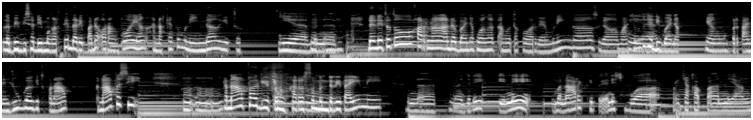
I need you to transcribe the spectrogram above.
lebih bisa dimengerti daripada orang tua yang anaknya tuh meninggal gitu. Iya benar. Dan itu tuh karena ada banyak banget anggota keluarga yang meninggal segala macam tuh Iya. jadi banyak yang bertanya juga gitu kenapa kenapa sih Mm-mm. kenapa gitu harus Mm-mm. semenderita ini Benar. Nah, jadi ini menarik gitu ya. Ini sebuah percakapan yang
